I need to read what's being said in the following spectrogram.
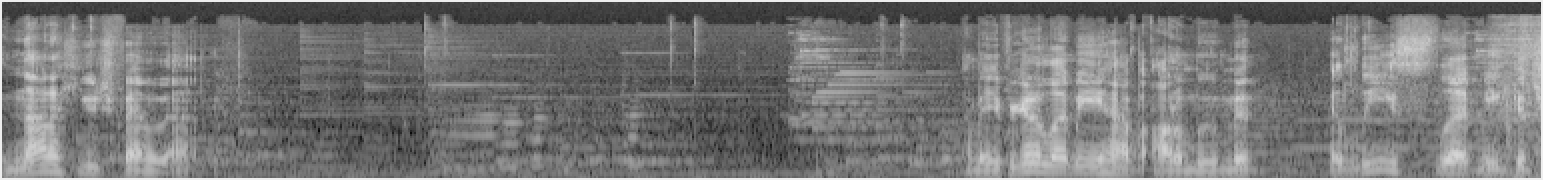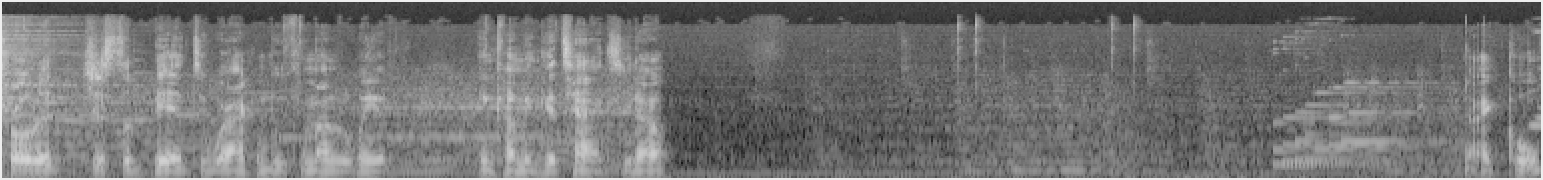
Not a huge fan of that. I mean, if you're to let me have auto movement, at least let me control it just a bit to where I can move him out of the way incoming attacks, you know? Alright, cool.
